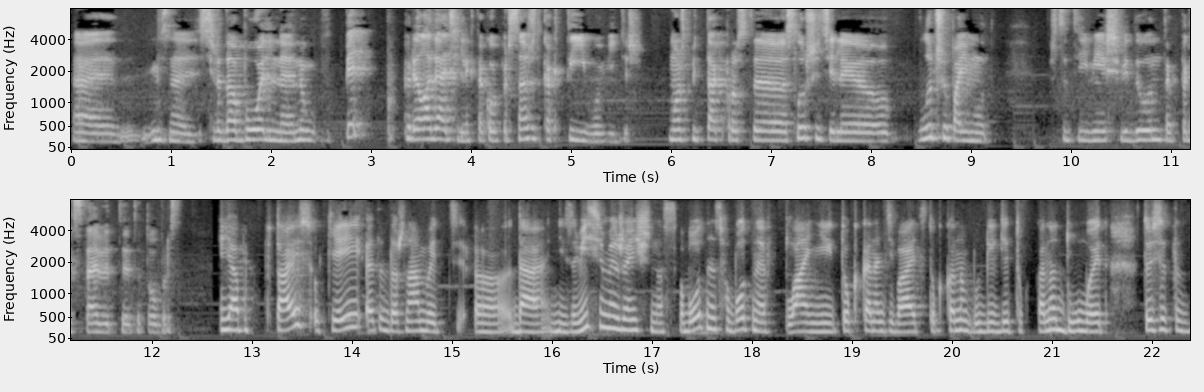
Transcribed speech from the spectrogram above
э, не знаю, сердобольная, ну, пять прилагательных такого персонажа, как ты его видишь. Может быть, так просто слушатели лучше поймут, что ты имеешь в виду, он так представит этот образ. Я попытаюсь, окей, это должна быть, э, да, независимая женщина, свободная, свободная в плане то, как она одевается, то, как она выглядит, то, как она думает. То есть это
